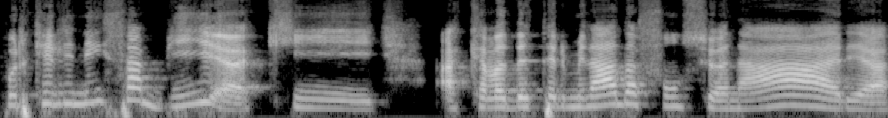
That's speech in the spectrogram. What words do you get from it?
porque ele nem sabia que aquela determinada funcionária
